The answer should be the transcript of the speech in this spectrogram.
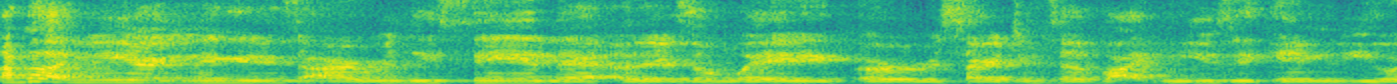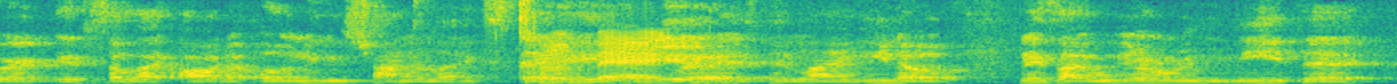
I feel like New York niggas are really seeing that there's a wave or a resurgence of like music in New York, and so like all the old niggas trying to like stay back. abreast and like you know, and it's like we don't really need that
